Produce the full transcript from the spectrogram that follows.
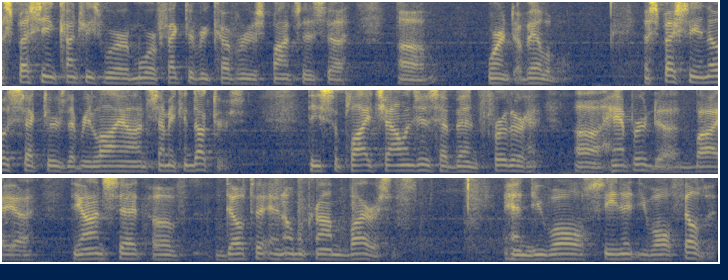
especially in countries where more effective recovery responses uh, uh, weren't available, especially in those sectors that rely on semiconductors. These supply challenges have been further uh, hampered uh, by uh, the onset of Delta and Omicron viruses. And you've all seen it, you've all felt it.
